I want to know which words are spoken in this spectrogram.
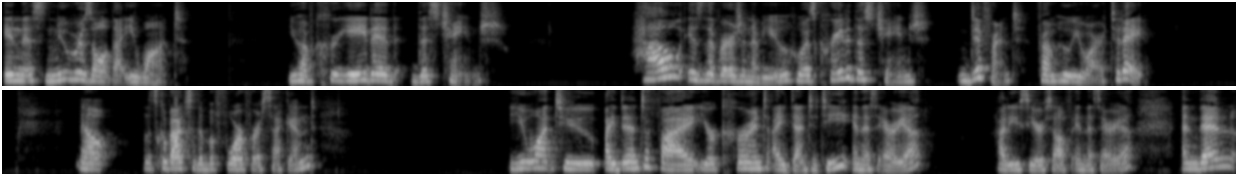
in this new result that you want, you have created this change. How is the version of you who has created this change different from who you are today? Now, let's go back to the before for a second. You want to identify your current identity in this area. How do you see yourself in this area? And then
